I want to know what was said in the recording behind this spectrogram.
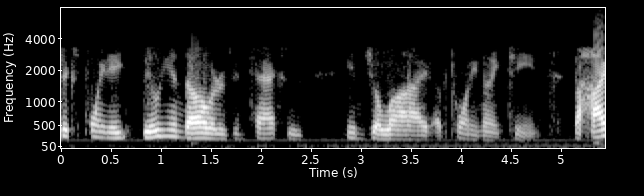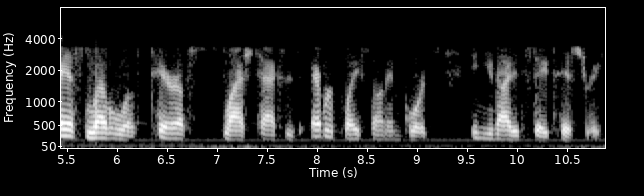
$6.8 billion in taxes in July of 2019, the highest level of tariffs slash taxes ever placed on imports in United States history.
